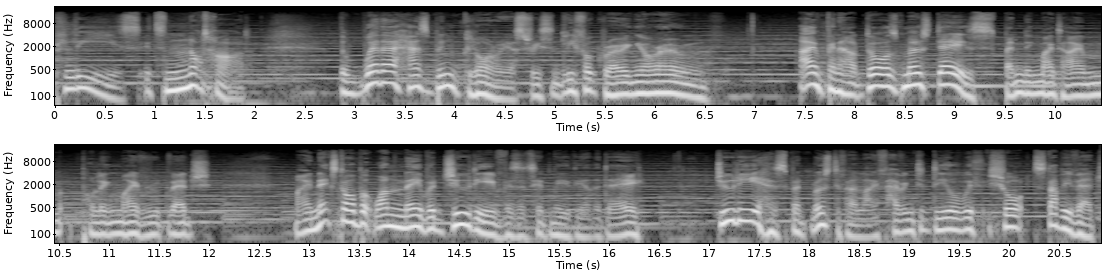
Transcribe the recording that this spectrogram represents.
please, it's not hard. The weather has been glorious recently for growing your own. I've been outdoors most days, spending my time pulling my root veg. My next door but one neighbour, Judy, visited me the other day. Judy has spent most of her life having to deal with short, stubby veg.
